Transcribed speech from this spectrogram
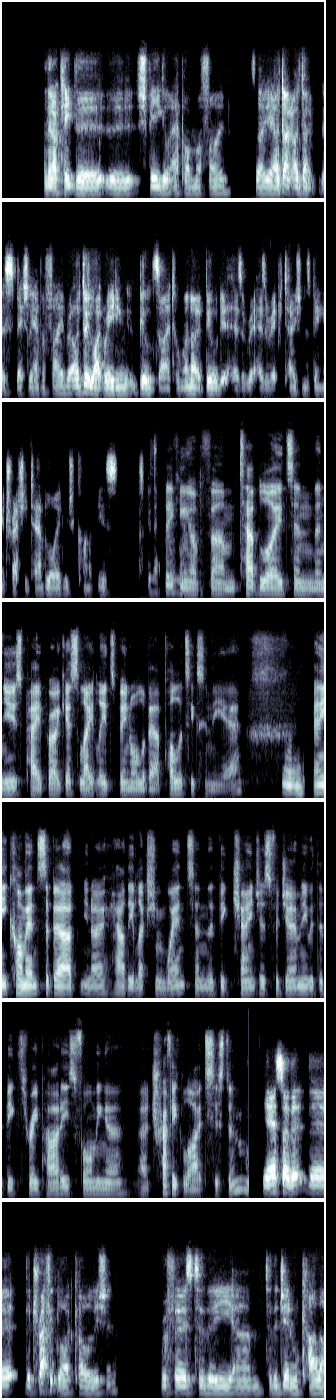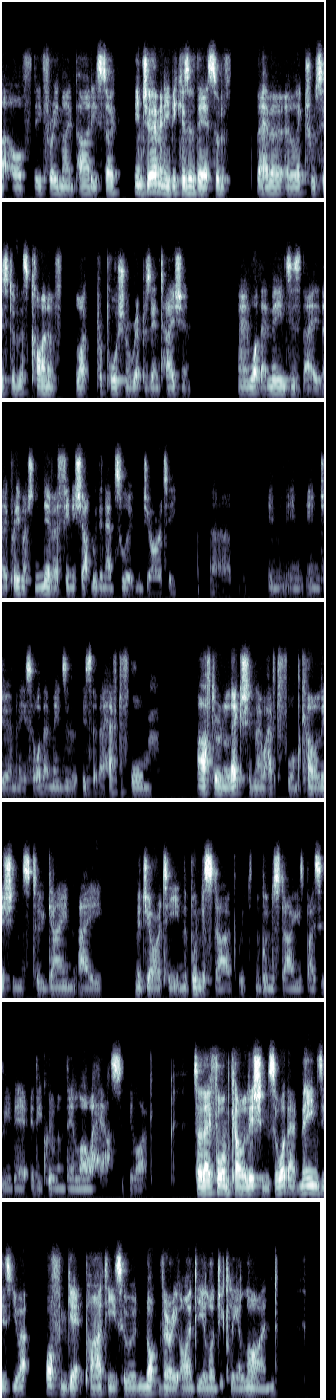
and then I keep the the Spiegel app on my phone so yeah, I don't I don't especially have a favourite. I do like reading Bild Zeitung. I know Bild has a has a reputation as being a trashy tabloid, which it kind of is. Speaking of um, tabloids and the newspaper, I guess lately it's been all about politics in the air. Mm. Any comments about you know how the election went and the big changes for Germany with the big three parties forming a, a traffic light system? Yeah, so the, the the traffic light coalition refers to the um, to the general colour of the three main parties. So in Germany, because of their sort of they have a, an electoral system that's kind of like proportional representation, and what that means is they they pretty much never finish up with an absolute majority um, in, in in Germany. So what that means is, is that they have to form after an election they will have to form coalitions to gain a majority in the Bundestag, which the Bundestag is basically their the equivalent of their lower house, if you like. So they form coalitions. So what that means is you often get parties who are not very ideologically aligned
